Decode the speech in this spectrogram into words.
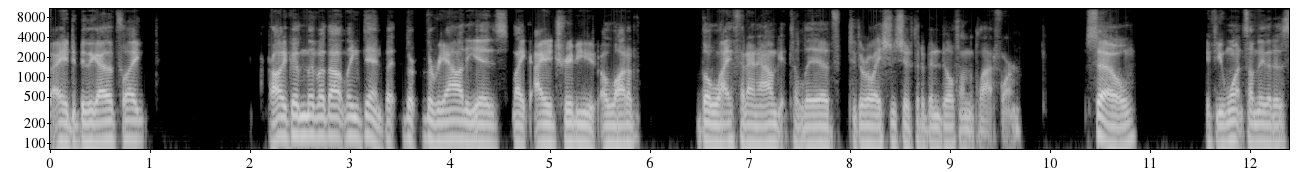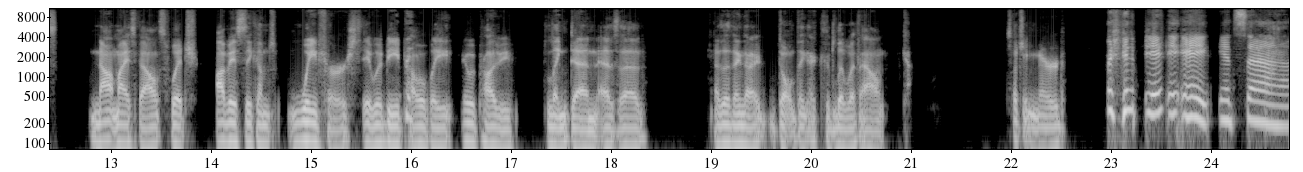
I hate to be the guy that's like, I probably couldn't live without LinkedIn. But the, the reality is, like, I attribute a lot of the life that I now get to live to the relationships that have been built on the platform. So if you want something that is not my spouse, which obviously comes way first, it would be probably it would probably be LinkedIn as a as a thing that I don't think I could live without. Such a nerd. it, it, it- it's uh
